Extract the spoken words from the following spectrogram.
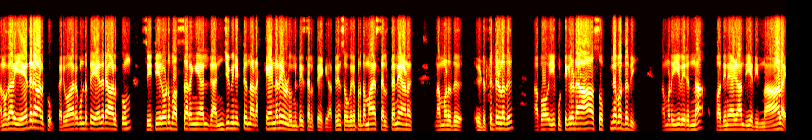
നമുക്കറിയാം ഏതൊരാൾക്കും കരുവാരകുണ്ടത്തെ ഏതൊരാൾക്കും സിറ്റി റോഡ് ബസ് ഇറങ്ങിയാൽ ഒരു അഞ്ച് മിനിറ്റ് നടക്കേണ്ടതേ ഉള്ളൂ ഇങ്ങോട്ട് ഈ സ്ഥലത്തേക്ക്. അത്രയും സൗകര്യപ്രദമായ സ്ഥലത്ത് തന്നെയാണ് നമ്മളിത് എടുത്തിട്ടുള്ളത്. അപ്പോൾ ഈ കുട്ടികളുടെ ആ സ്വപ്ന പദ്ധതി നമ്മൾ ഈ വരുന്ന പതിനേഴാം തീയതി നാളെ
